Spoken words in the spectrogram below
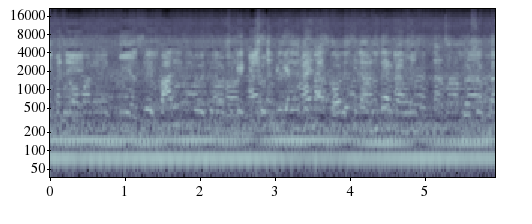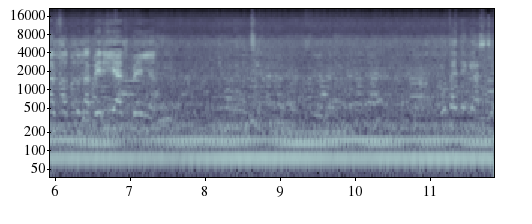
এখানে আসবে কোথায় থেকে আসছে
